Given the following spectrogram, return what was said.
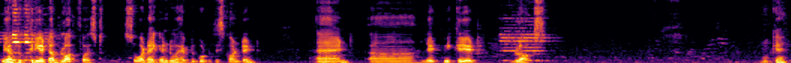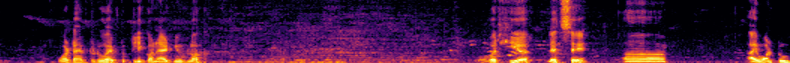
we have to create a block first. So what i can do i have to go to this content and uh, let me create blocks. Okay. What i have to do i have to click on add new block. Over here let's say uh, i want to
